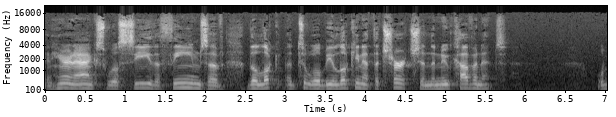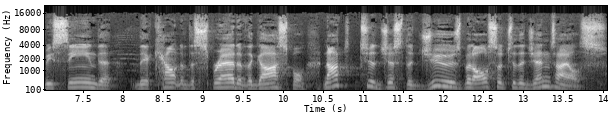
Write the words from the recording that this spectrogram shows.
And here in Acts, we'll see the themes of the look, we'll be looking at the church and the new covenant. We'll be seeing the, the account of the spread of the gospel, not to just the Jews, but also to the Gentiles.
